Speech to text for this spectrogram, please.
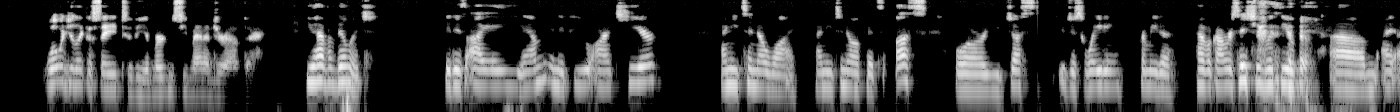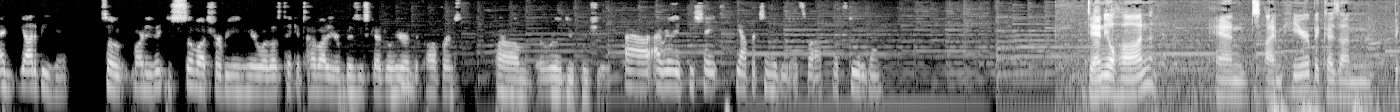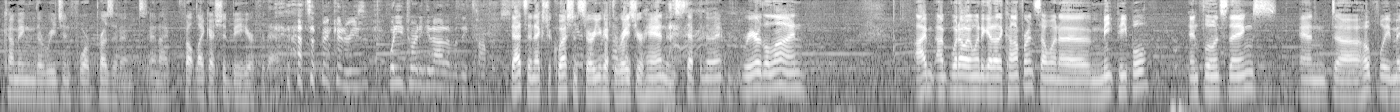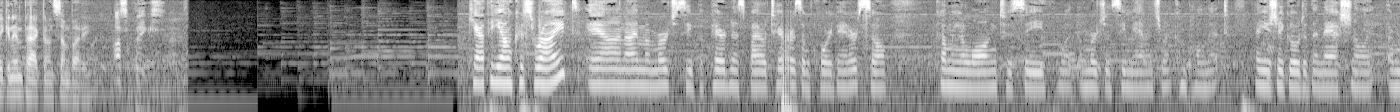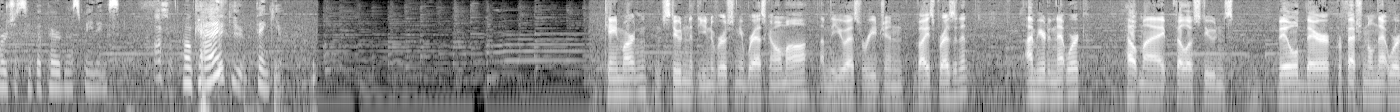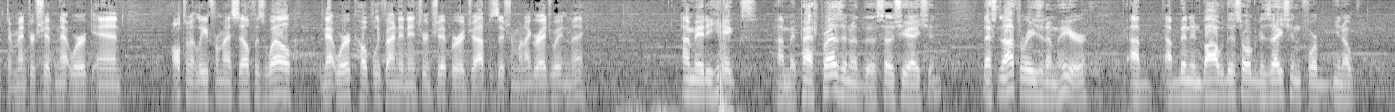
what would you like to say to the emergency manager out there? You have a village. It is IAEM, and if you aren't here, I need to know why. I need to know if it's us or you just you're just waiting for me to have a conversation with you. um, I, I got to be here. So, Marty, thank you so much for being here with us, taking time out of your busy schedule here at the conference. Um, I really do appreciate it. Uh, I really appreciate the opportunity as well. Let's do it again. Daniel Hahn, and I'm here because I'm becoming the Region 4 president, and I felt like I should be here for that. That's a very good reason. What are you trying to get out of the conference? That's an extra question, sir. You have to raise your hand and step in the rear of the line. I'm, I'm, what do I want to get out of the conference? I want to meet people, influence things, and uh, hopefully make an impact on somebody. Awesome, thanks. Kathy Yonkers Wright, and I'm Emergency Preparedness Bioterrorism Coordinator, so coming along to see what emergency management component. I usually go to the national emergency preparedness meetings. Awesome. Okay? Thank you. Thank you. Kane Martin, I'm a student at the University of Nebraska Omaha. I'm the U.S. Region Vice President. I'm here to network, help my fellow students build their professional network, their mentorship network, and ultimately for myself as well, network, hopefully find an internship or a job position when I graduate in May. I'm Eddie Hicks. I'm a past president of the association. That's not the reason I'm here. I've, I've been involved with this organization for, you know,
